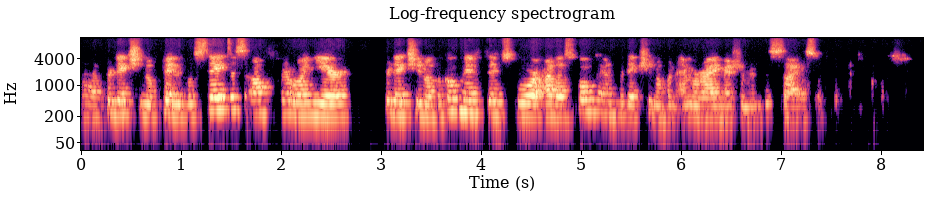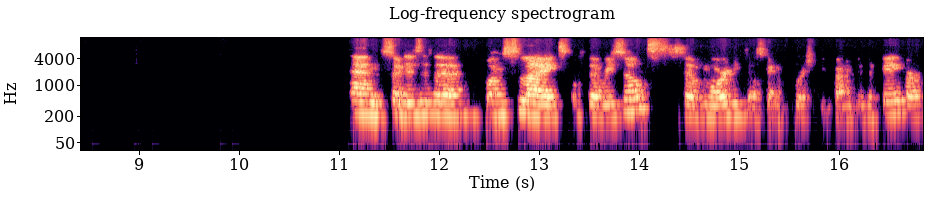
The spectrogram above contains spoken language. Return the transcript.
Uh, prediction of clinical status after one year, prediction of a cognitive score, ADAS-Cog, and prediction of an MRI measurement, the size of the. ventricles. And so this is a one slide of the results, so more details can of course be found in the paper.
